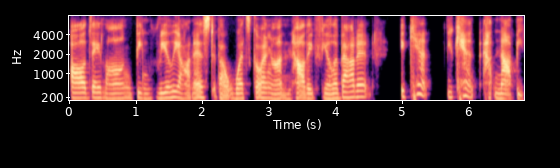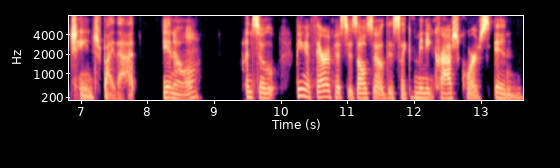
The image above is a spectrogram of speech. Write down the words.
all day long being really honest about what's going on and how they feel about it, it can't, you can't not be changed by that, you know? And so being a therapist is also this like mini crash course in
